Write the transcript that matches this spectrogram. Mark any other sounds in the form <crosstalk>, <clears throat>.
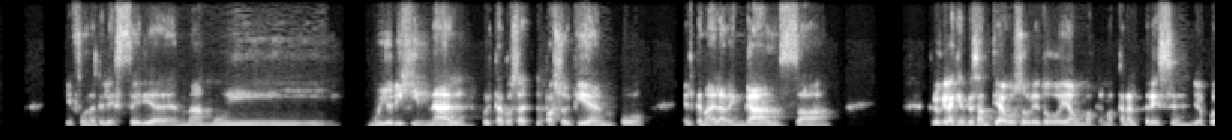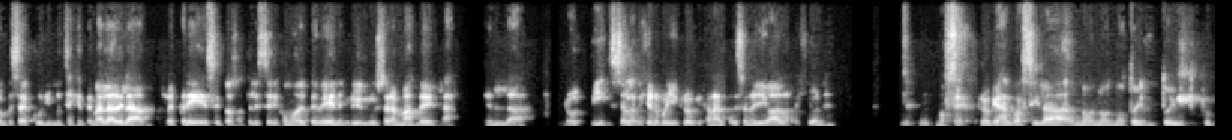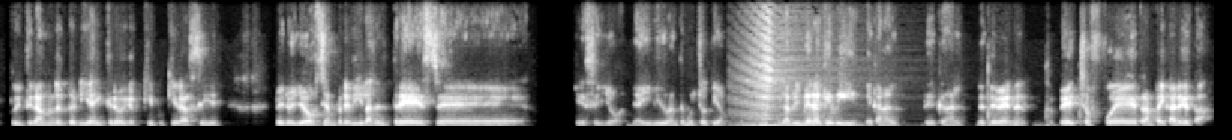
que fue una teleserie además muy, muy original, por esta cosa del paso de tiempo, el tema de la venganza, creo que la gente de Santiago, sobre todo, digamos, más, más Canal 13, yo después empecé a descubrir mucha gente más la de la represa y todas esas teleseries como de TVN, pero yo creo que eso era más de la, en, la, en las regiones, porque yo creo que Canal 13 no llegaba a las regiones. No sé, creo que es algo así, la, no, no, no estoy, estoy, estoy tirando de teoría y creo que, que, que era así, pero yo siempre vi las del 13, qué sé yo, de ahí vi durante mucho tiempo. La primera que vi de canal de, canal de TVN, de hecho, fue Trampa y Careta,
